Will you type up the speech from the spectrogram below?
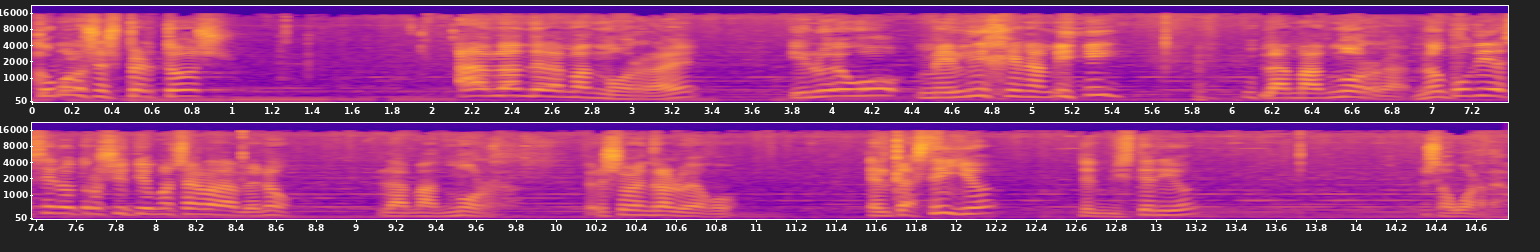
Como los expertos hablan de la mazmorra, ¿eh? Y luego me eligen a mí la mazmorra. No podía ser otro sitio más agradable, no. La mazmorra. Pero eso vendrá luego. El castillo del misterio nos aguarda.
